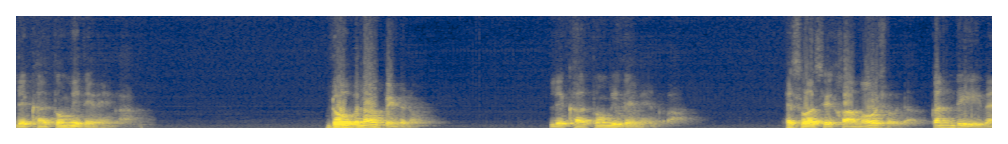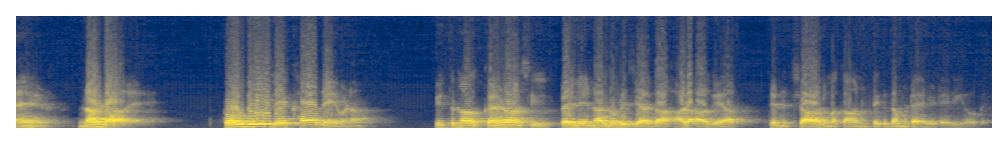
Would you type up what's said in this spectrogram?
ਲੇਖਾ ਤੂੰ ਵੀ ਦੇਵੇਂਗਾ। ਡੋਬਣਾ ਪਿੰਡ ਨੂੰ ਲੇਖਾ ਤੂੰ ਵੀ ਦੇਵੇਂਗਾ। ਇਸ ਵਾਸਤੇ ਖਾਮੋਸ਼ ਹੋ ਜਾ, ਕੰਦੀ ਵੈਣ ਨਾ ਡਾਏ ਤੋ ਵੀ ਲੇਖਾ ਦੇਵਣਾ, ਇਤਨਾ ਕਹਿਣਾ ਸੀ, ਪਹਿਲੇ ਨਾਲੋਂ ਵੀ ਜ਼ਿਆਦਾ ਹੜ ਆ ਗਿਆ, ਤਿੰਨ ਚਾਰ ਮਕਾਨ ਤੇ ਇੱਕਦਮ ਢਹਿਰੇ ਢੇਰੀ ਹੋ ਗਏ।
